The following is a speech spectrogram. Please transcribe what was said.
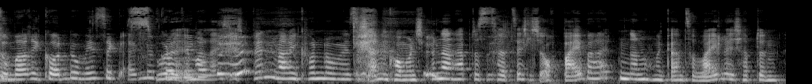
du leichter. Marie Kondo-mäßig Es angekommen? wurde immer leichter. Ich bin Marie Kondo-mäßig angekommen und ich bin dann, habe das tatsächlich auch beibehalten, dann noch eine ganze Weile. Ich habe dann,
